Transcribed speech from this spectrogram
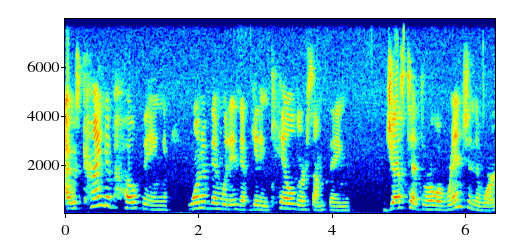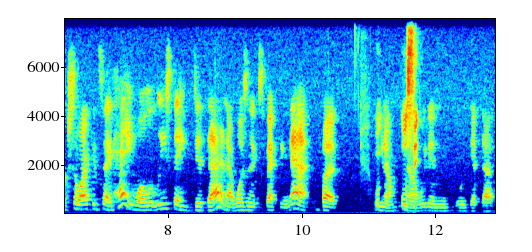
I was kind of hoping one of them would end up getting killed or something just to throw a wrench in the works so I could say, hey, well, at least they did that and I wasn't expecting that. But Well- you know, well, no, see- we didn't really get that.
